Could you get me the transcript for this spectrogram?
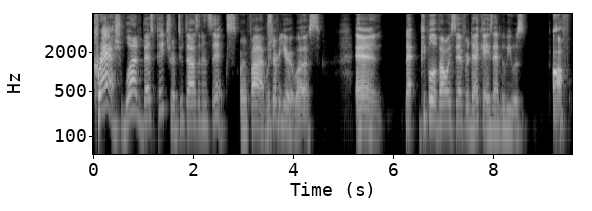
Crash won Best Picture in 2006 or five, whichever year it was. And that people have always said for decades that movie was awful.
